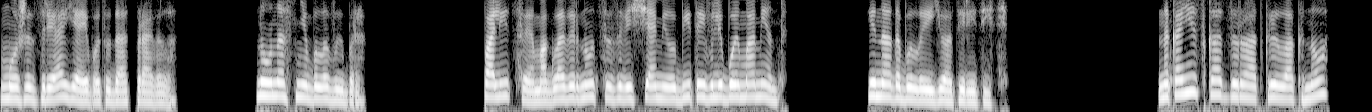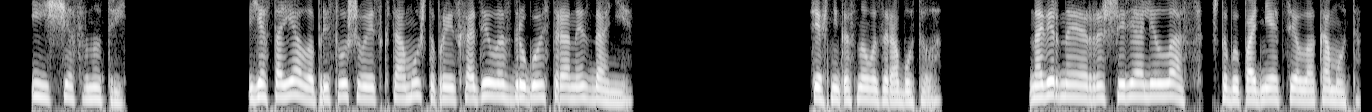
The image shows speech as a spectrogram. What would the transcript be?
Может, зря я его туда отправила. Но у нас не было выбора. Полиция могла вернуться за вещами убитой в любой момент, и надо было ее опередить. Наконец Кадзура открыл окно и исчез внутри. Я стояла, прислушиваясь к тому, что происходило с другой стороны здания. Техника снова заработала. Наверное, расширяли лаз, чтобы поднять тело Акамото.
